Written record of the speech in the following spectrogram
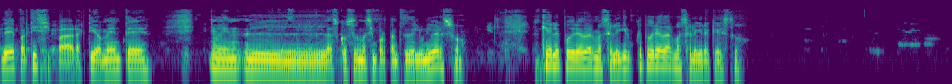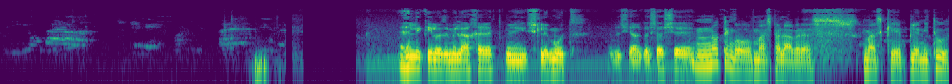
de participar activamente en l- las cosas más importantes del universo. ¿Qué le podría dar más alegría? ¿Qué podría dar más alegría que esto? אין לי כאילו איזה מילה אחרת משלמות, איזושהי הרגשה ש... no tengo más palabras más que plenitud,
